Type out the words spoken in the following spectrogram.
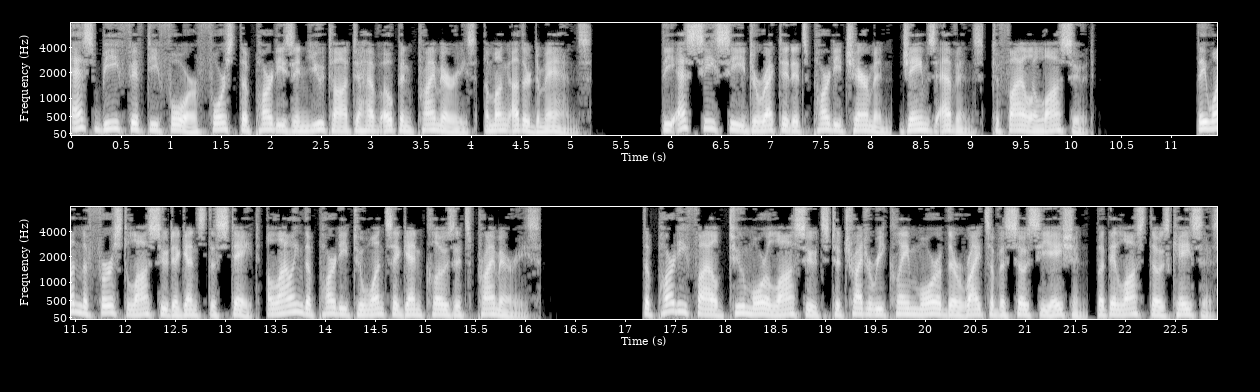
SB 54 forced the parties in Utah to have open primaries, among other demands. The SCC directed its party chairman, James Evans, to file a lawsuit. They won the first lawsuit against the state, allowing the party to once again close its primaries. The party filed two more lawsuits to try to reclaim more of their rights of association, but they lost those cases.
